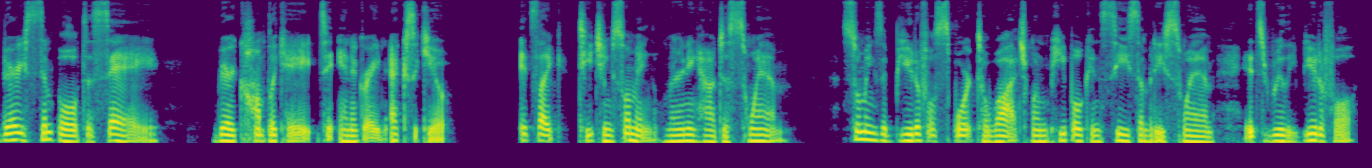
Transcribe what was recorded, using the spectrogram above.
Very simple to say, very complicated to integrate and execute. It's like teaching swimming, learning how to swim. Swimming is a beautiful sport to watch. When people can see somebody swim, it's really beautiful.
